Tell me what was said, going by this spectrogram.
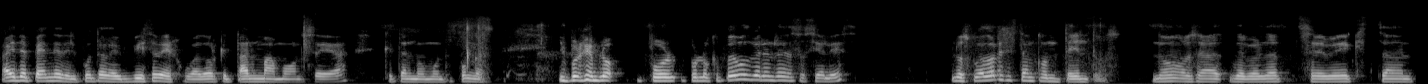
ahí depende del punto de vista del jugador, que tan mamón sea, que tan mamón te pongas. Y por ejemplo, por, por lo que podemos ver en redes sociales, los jugadores están contentos, ¿no? O sea, de verdad se ve que están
